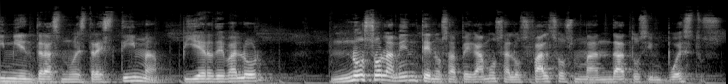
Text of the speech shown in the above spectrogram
Y mientras nuestra estima pierde valor, no solamente nos apegamos a los falsos mandatos impuestos,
